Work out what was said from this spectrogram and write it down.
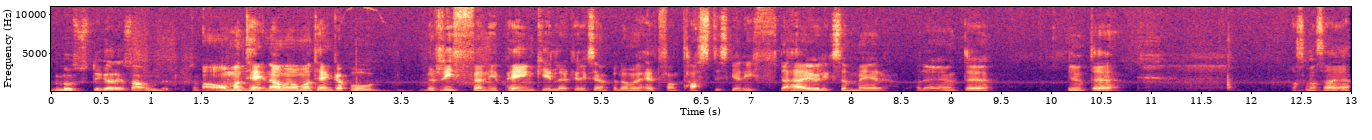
mustigare soundet. Liksom. Ja, om, man tänk, ja, om man tänker på riffen i Painkiller till exempel. De är ju helt fantastiska riff. Det här är ju liksom mer, det är ju inte, det är ju inte, vad ska man säga?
